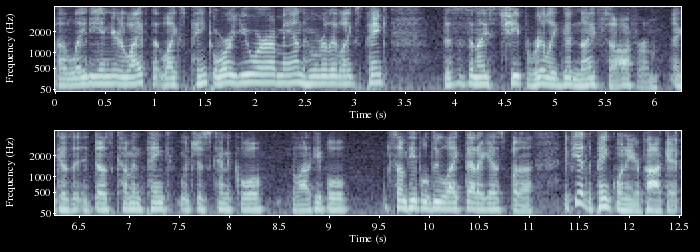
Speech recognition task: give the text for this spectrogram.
a lady in your life that likes pink, or you are a man who really likes pink, this is a nice, cheap, really good knife to offer them because it does come in pink, which is kind of cool. A lot of people, some people do like that, I guess. But uh, if you had the pink one in your pocket,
